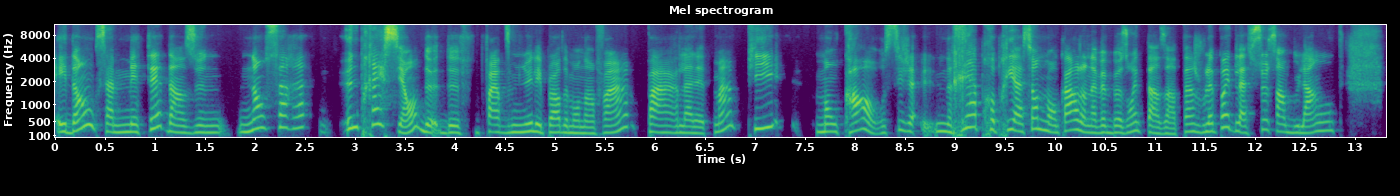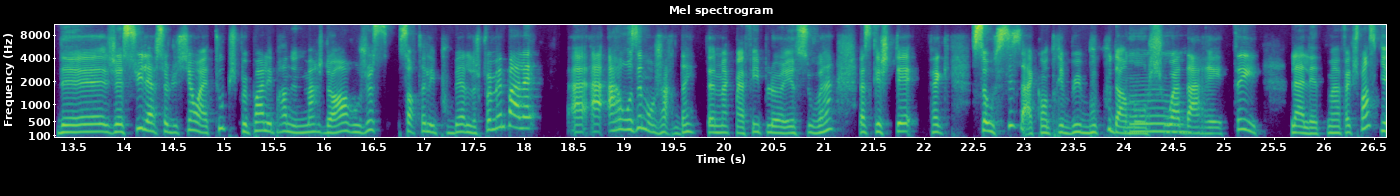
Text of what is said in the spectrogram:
Et donc, ça me mettait dans une, non, une pression de, faire diminuer les pleurs de mon enfant par l'allaitement, puis mon corps aussi, une réappropriation de mon corps, j'en avais besoin de temps en temps. Je voulais pas être la suce ambulante de je suis la solution à tout, puis je peux pas aller prendre une marche dehors ou juste sortir les poubelles. Je peux même pas aller à, arroser mon jardin, tellement que ma fille pleurait souvent, parce que j'étais. Fait que ça aussi, ça a contribué beaucoup dans mon choix mm. d'arrêter l'allaitement. Fait que je pense que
